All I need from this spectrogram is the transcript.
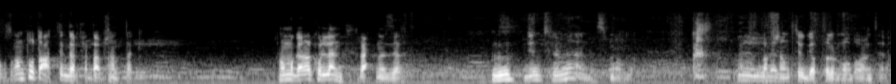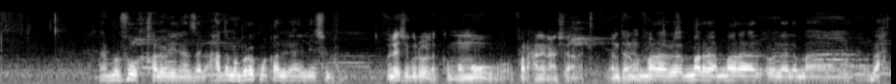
طب صغنطوطات تقدر تحطها بشنطتك. هم قالوا لكم لنت راح تنزلها جنتلمان اسم الله. في شنطتي وقفل الموضوع انتهى من فوق قالوا لي نزل. حتى مبروك ما قال لي شوف وليش يقولوا لك؟ هم مو فرحانين عشانك. انت المفروض المره. المره المره الأولى لما بحت.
